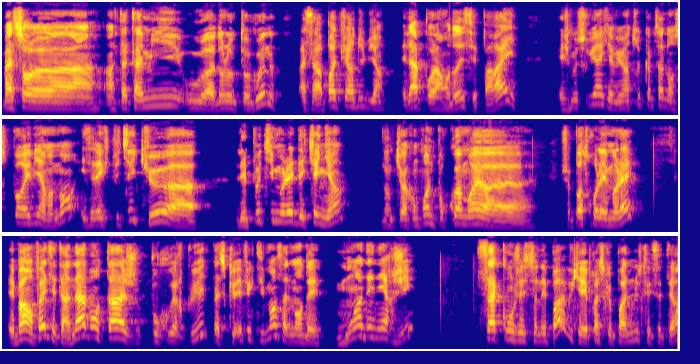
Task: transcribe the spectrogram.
Bah sur un, tatami ou dans l'octogone, bah, ça va pas te faire du bien. Et là pour la randonnée c'est pareil. Et je me souviens qu'il y avait eu un truc comme ça dans Sport à un moment. Ils avaient expliqué que euh, les petits mollets des Kenyans, donc tu vas comprendre pourquoi moi euh, je fais pas trop les mollets. Et eh ben en fait c'était un avantage pour courir plus vite parce que effectivement ça demandait moins d'énergie, ça congestionnait pas vu qu'il y avait presque pas de muscles etc.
